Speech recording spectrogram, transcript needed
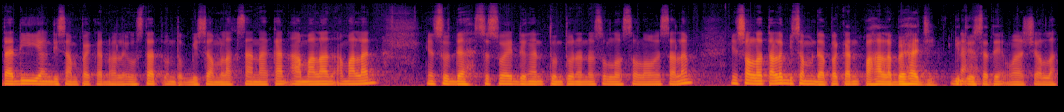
tadi yang disampaikan oleh Ustadz untuk bisa melaksanakan amalan-amalan yang sudah sesuai dengan tuntunan Rasulullah SAW, insya Allah Ta'ala bisa mendapatkan pahala berhaji. Gitu nah. Ustaz ya, Masya Allah.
